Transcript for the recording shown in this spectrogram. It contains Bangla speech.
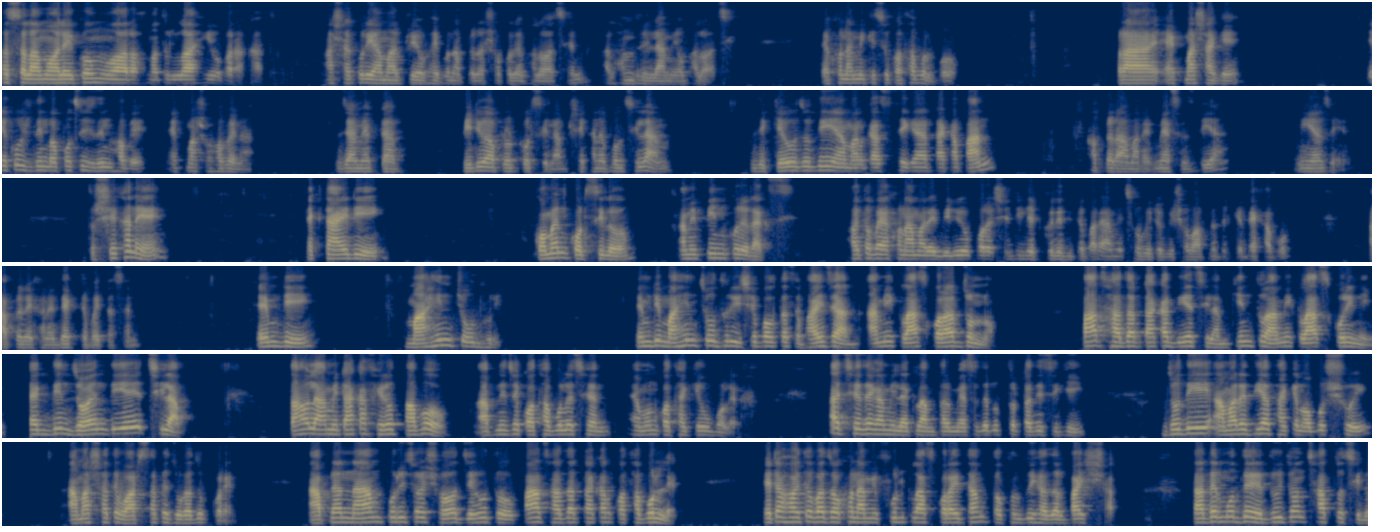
আসসালামু আলাইকুম ওয়া রাহমাতুল্লাহি ওয়া বারাকাত আশা করি আমার প্রিয় ভাই বোন আপনারা সকলে ভালো আছেন। আলহামদুলিল্লাহ আমিও ভালো আছি। এখন আমি কিছু কথা বলব। প্রায় এক মাস আগে, একুশ দিন বা পঁচিশ দিন হবে, এক মাসও হবে না, যে আমি একটা ভিডিও আপলোড করছিলাম। সেখানে বলছিলাম যে কেউ যদি আমার কাছ থেকে টাকা পান, আপনারা আমার মেসেজ দিয়া নিয়ে যায় তো সেখানে একটা আইডি কমেন্ট করছিল, আমি পিন করে রাখছি। হয়তো বা এখন আমার এই ভিডিও পরে সে ডিলিট করে দিতে পারে, আমি ছবি টবি সব আপনাদেরকে দেখাবো। আপনারা এখানে দেখতে পাইতেছেন। এমডি মাহিন চৌধুরী। এমডি মাহিন চৌধুরী, সে বলতেছে, ভাইজান, আমি ক্লাস করার জন্য পাঁচ হাজার টাকা দিয়েছিলাম, কিন্তু আমি ক্লাস করিনি। একদিন জয়েন দিয়েছিলাম। তাহলে আমি টাকা ফেরত পাবো? আপনি যে কথা বলেছেন, এমন কথা কেউ বলে না। আর সে জায়গায় আমি লিখলাম, তার মেসেজের উত্তরটা দিছি কি, যদি আমারে দিয়া থাকেন অবশ্যই আমার সাথে হোয়াটসঅ্যাপে যোগাযোগ করেন। আপনার নাম, পরিচয় সহ যেহেতু পাঁচ হাজার টাকার কথা বললেন, এটা হয়তো বা যখন আমি ফুল ক্লাস করাইতাম, তখন দুই হাজার বাইশ সাল। তাদের মধ্যে দুইজন ছাত্র ছিল।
